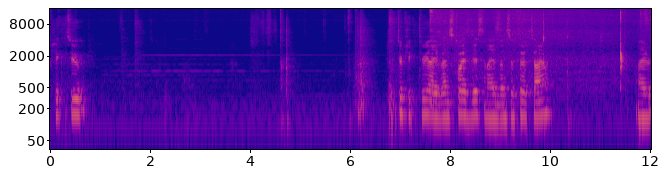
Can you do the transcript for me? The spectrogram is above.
click two. Click two, click three, I advance twice this and I advance a third time. I,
